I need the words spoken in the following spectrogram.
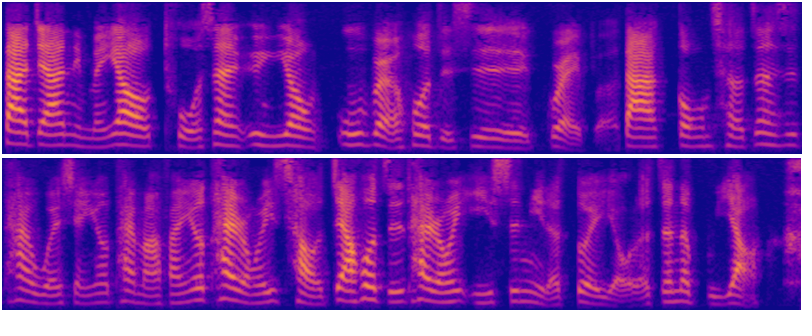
大家你们要妥善运用 Uber 或者是 Grab 搭公车，真的是太危险又太麻烦又太容易吵架，或者是太容易遗失你的队友了，真的不要，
